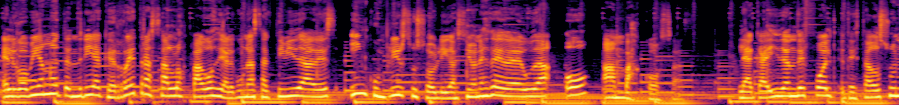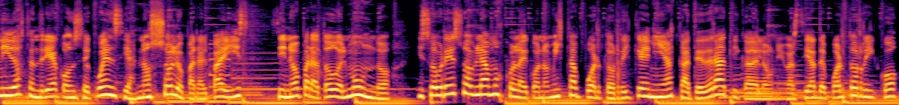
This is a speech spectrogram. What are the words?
el gobierno tendría que retrasar los pagos de algunas actividades, incumplir sus obligaciones de deuda o ambas cosas. La caída en default de Estados Unidos tendría consecuencias no solo para el país, sino para todo el mundo. Y sobre eso hablamos con la economista puertorriqueña, catedrática de la Universidad de Puerto Rico,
